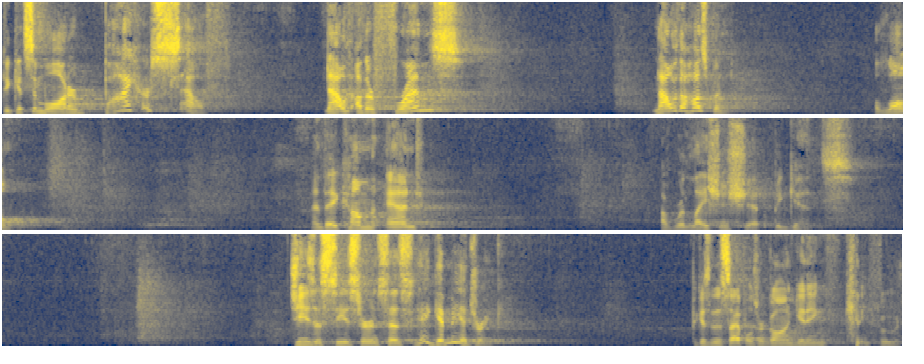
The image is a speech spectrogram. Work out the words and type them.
to get some water by herself. Now with other friends not with a husband, alone. And they come and a relationship begins. Jesus sees her and says, Hey, give me a drink. Because the disciples are gone getting, getting food.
